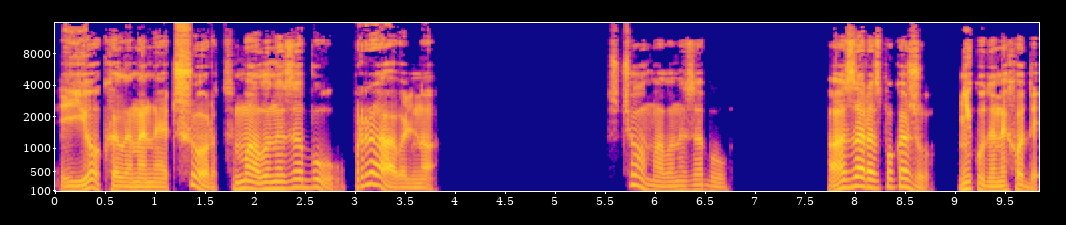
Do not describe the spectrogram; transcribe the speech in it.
Йокали мене, чорт, мало не забув. Правильно. Що мало не забув? А зараз покажу. Нікуди не ходи.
